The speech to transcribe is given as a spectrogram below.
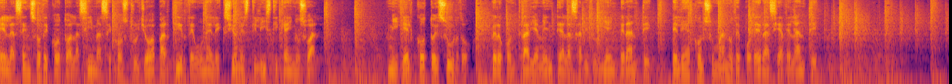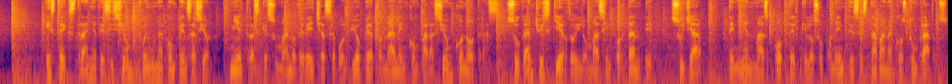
El ascenso de Coto a la cima se construyó a partir de una elección estilística inusual. Miguel Coto es zurdo, pero contrariamente a la sabiduría imperante, pelea con su mano de poder hacia adelante. Esta extraña decisión fue una compensación, mientras que su mano derecha se volvió peatonal en comparación con otras. Su gancho izquierdo y lo más importante, su jab, tenían más pop del que los oponentes estaban acostumbrados.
